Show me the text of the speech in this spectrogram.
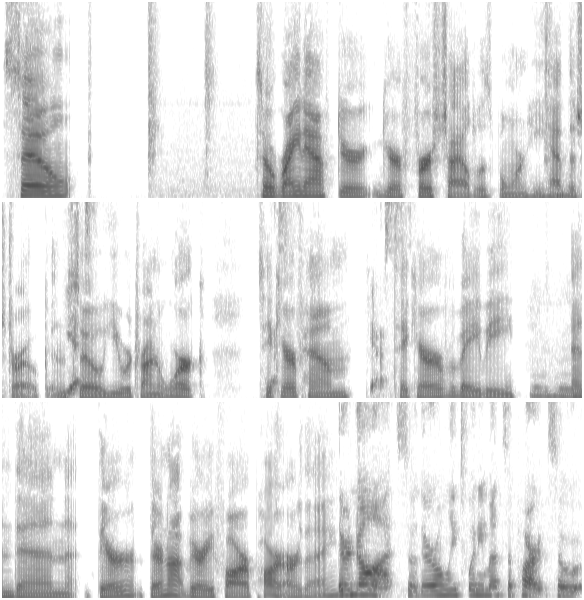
So so right after your first child was born, he had the mm-hmm. stroke, and yes. so you were trying to work, take yes. care of him, yes, take care of a baby, mm-hmm. and then they're they're not very far apart, are they? They're not. So they're only twenty months apart. So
